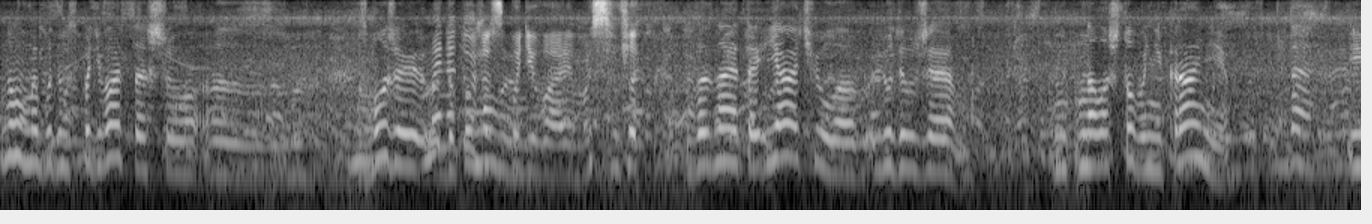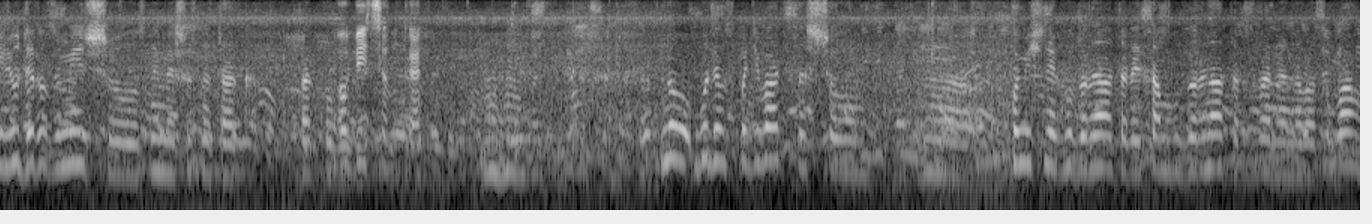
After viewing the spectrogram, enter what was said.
Ну, ми будемо сподіватися, що е, з, з Божою Ми не допомогою. дуже сподіваємось вже. Ви знаєте, я чула, люди вже налаштовані крайні, Да. і люди розуміють, що з ними щось не так. так. Обіцянка. Ну, будемо сподіватися, що помічник губернатора і сам губернатор зверне на вас увагу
